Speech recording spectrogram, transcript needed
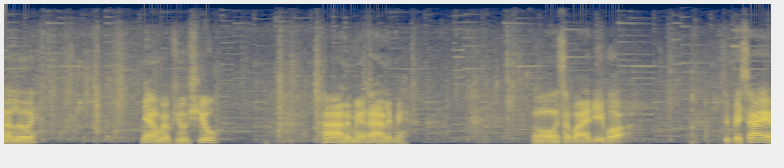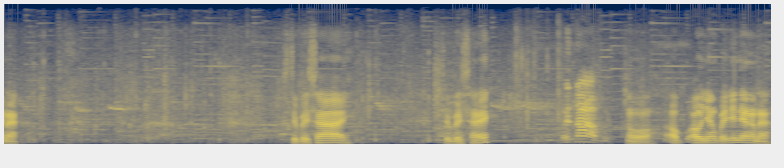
นั่นเลยย่างแบบชิวๆท่าเลยไหมท่าเลยไหมโอ้สบายดีพ่อจะไปใส่นะจะไปใส่จะไปใส่เฮ้ยหน้าพุ่นอ๋อเอาเอายังไปเอ็นยังกันนะ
